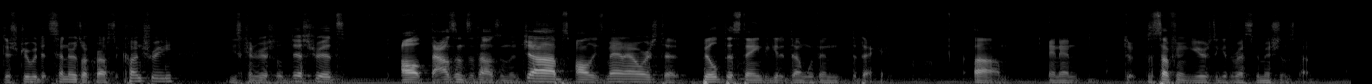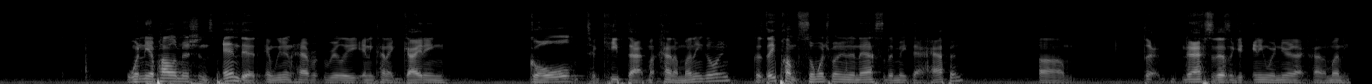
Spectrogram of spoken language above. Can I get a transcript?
distributed centers across the country, these congressional districts, all thousands and thousands of jobs, all these man hours to build this thing to get it done within the decade, um, and then the, subsequent years to get the rest of the missions done. When the Apollo missions ended, and we didn't have really any kind of guiding goal to keep that kind of money going because they pumped so much money into NASA to make that happen. Um, NASA doesn't get anywhere near that kind of money,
